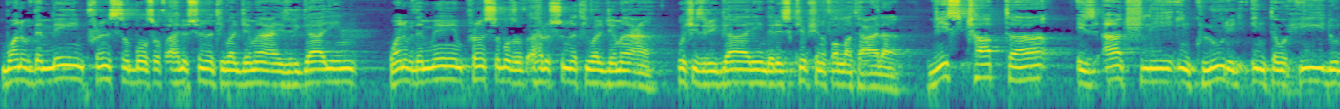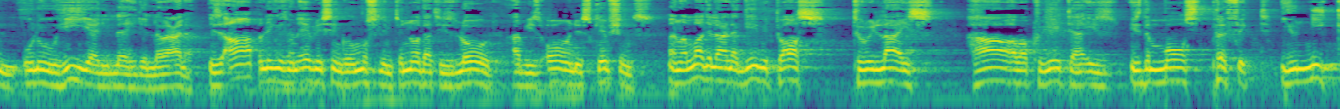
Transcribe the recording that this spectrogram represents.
one of the main principles of Sunnah wal Jama'ah is regarding one of the main principles of Sunnah wal Jama'ah, which is regarding the description of Allah Ta'ala. This chapter is actually included in Tawheedul Uluhiyya Lillahi Jalla. Is obligate on every single Muslim to know that his Lord have his own descriptions. And Allah Jalla gave it to us to realize how our Creator is, is the most perfect, unique,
